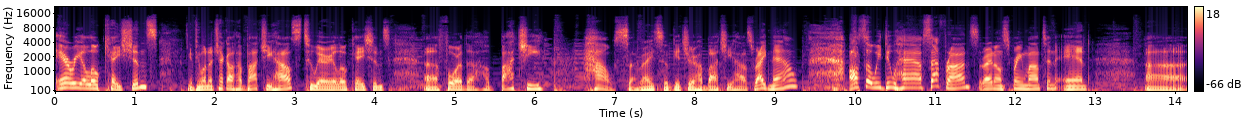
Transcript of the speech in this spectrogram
area locations. If you want to check out Hibachi House, two area locations uh, for the Hibachi house. All right. So get your hibachi house right now. Also, we do have saffrons right on Spring Mountain and uh,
